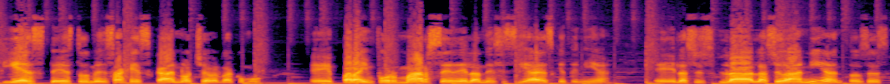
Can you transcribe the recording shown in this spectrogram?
10 de estos mensajes cada noche, ¿verdad? Como eh, para informarse de las necesidades que tenía eh, la, ciudadanía. Entonces,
